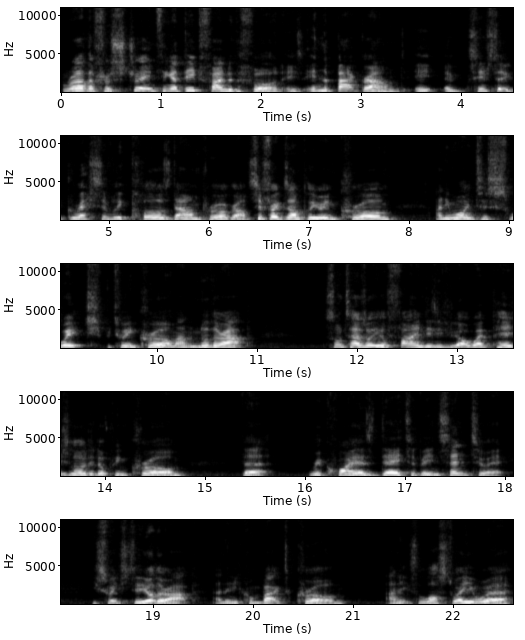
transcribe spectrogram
Rather frustrating thing I did find with the phone is in the background it seems to aggressively close down programs. So for example you're in Chrome and you're wanting to switch between Chrome and another app. Sometimes what you'll find is if you've got a web page loaded up in Chrome that requires data being sent to it, you switch to the other app and then you come back to Chrome and it's lost where you were,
